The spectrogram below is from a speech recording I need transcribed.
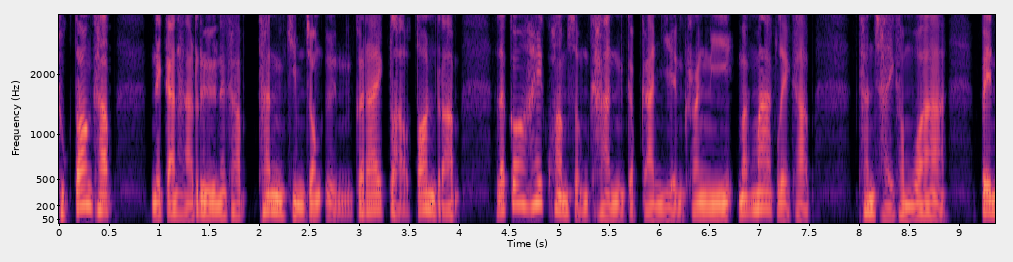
ถูกต้องครับ ในการหารือนะครับ ท่านคิมจองอึนก็ได้กล่าวต้อนรับ แล้วก็ให้ความสำคัญกับการเยือนครั้งนี้มาก ๆ เลยครับ ท่านใช้คำว่า เป็น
